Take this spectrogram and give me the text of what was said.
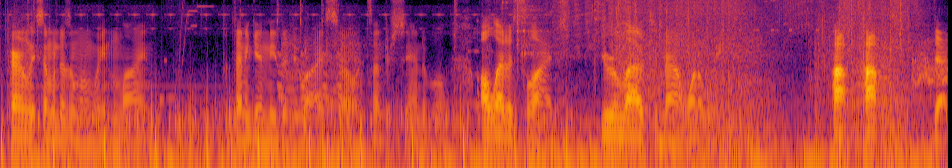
Apparently, someone doesn't want to wait in line. Then again, neither do I, so it's understandable. I'll let it slide. You're allowed to not want to wait. Pop, pop, dead.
